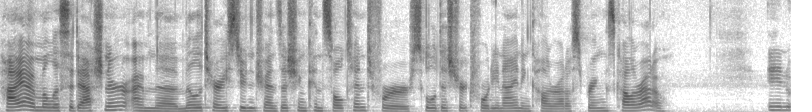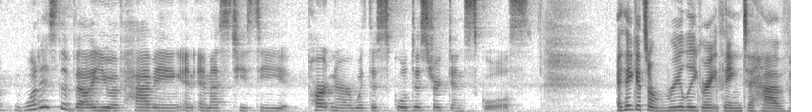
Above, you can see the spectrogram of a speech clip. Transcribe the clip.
Hi, I'm Melissa Dashner. I'm the Military Student Transition Consultant for School District 49 in Colorado Springs, Colorado. And what is the value of having an MSTC partner with the school district and schools? I think it's a really great thing to have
